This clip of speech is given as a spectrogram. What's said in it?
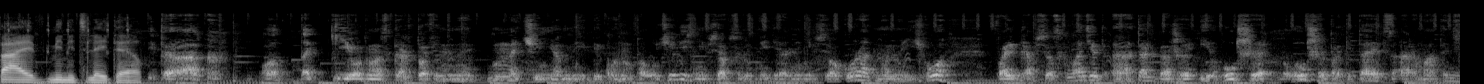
Five minutes later. Итак, вот такие вот у нас картофельные, начиненные беконом получились. Не все абсолютно идеально, не все аккуратно, но ничего. Фольга все схватит, а так даже и лучше, лучше пропитается ароматами.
